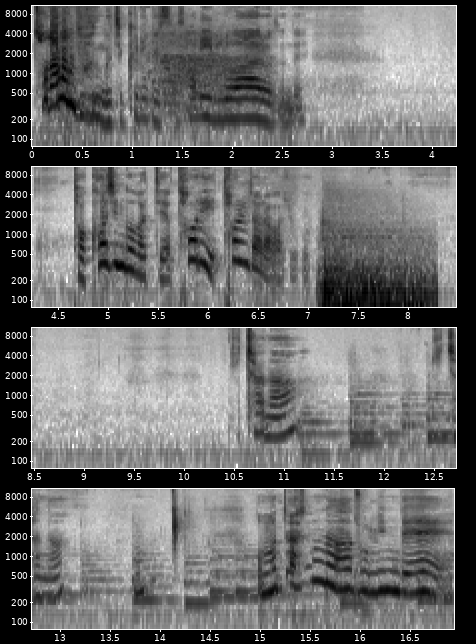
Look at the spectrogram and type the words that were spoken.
쳐다만 보는 거지. 그러고 있어. 살이 일로 와. 이러던데. 더 커진 것 같아요. 털이, 털 자라가지고. 귀찮아? 귀찮아? 응? 엄마 짜증나 졸린데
